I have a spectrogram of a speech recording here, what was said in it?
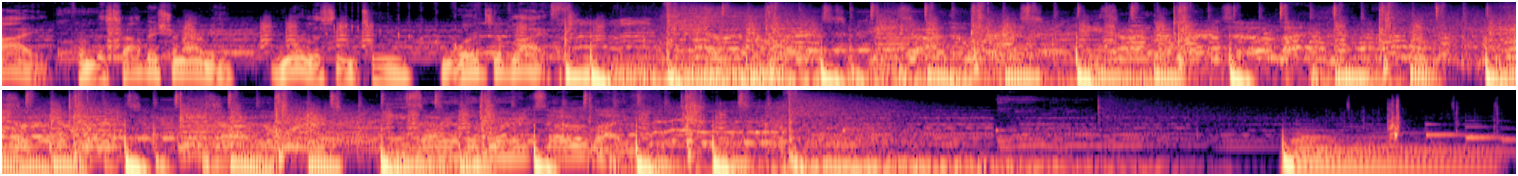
Hi, from the Salvation Army, you're listening to Words of Life.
